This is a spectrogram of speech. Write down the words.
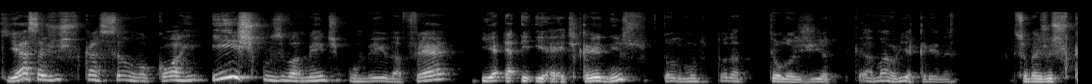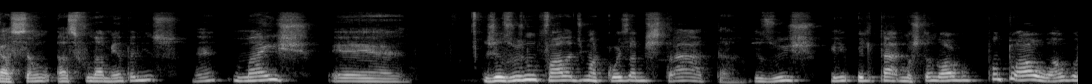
que essa justificação ocorre exclusivamente por meio da fé, e, e, e a gente crê nisso, todo mundo, toda teologia, a maioria crê, né? Sobre a justificação, ela se fundamenta nisso, né? Mas é, Jesus não fala de uma coisa abstrata. Jesus ele está mostrando algo pontual, algo.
